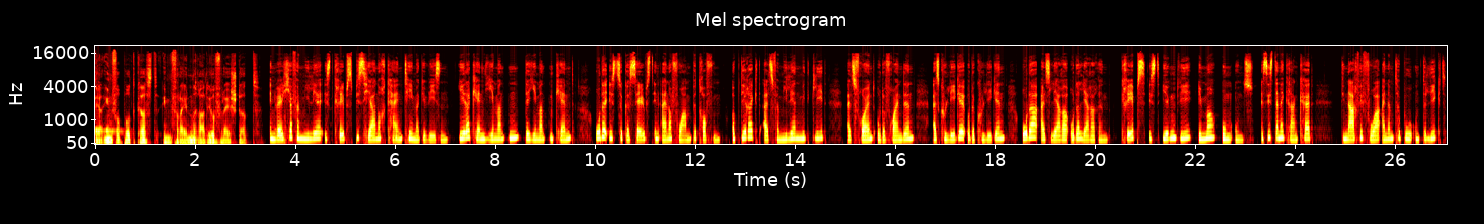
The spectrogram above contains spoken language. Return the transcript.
Der Infopodcast im Freien Radio Freistadt. In welcher Familie ist Krebs bisher noch kein Thema gewesen? Jeder kennt jemanden, der jemanden kennt oder ist sogar selbst in einer Form betroffen. Ob direkt als Familienmitglied, als Freund oder Freundin, als Kollege oder Kollegin oder als Lehrer oder Lehrerin. Krebs ist irgendwie immer um uns. Es ist eine Krankheit, die nach wie vor einem Tabu unterliegt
